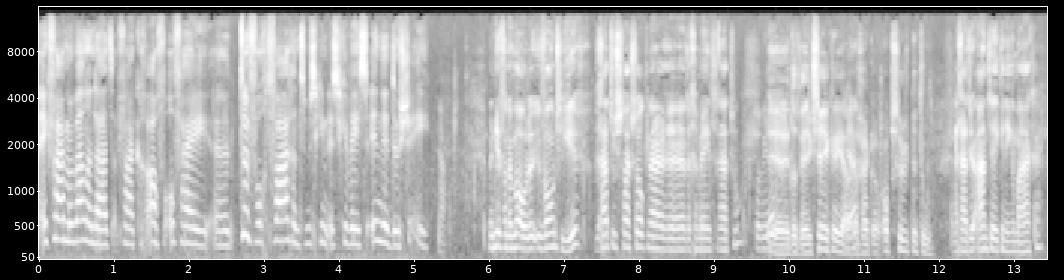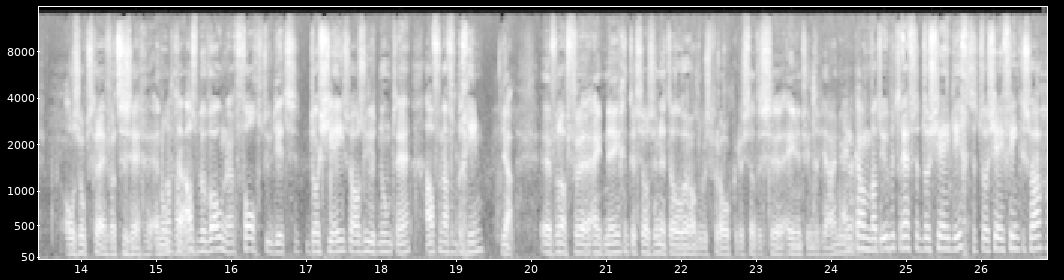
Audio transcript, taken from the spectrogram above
ik vraag me wel inderdaad vaker af... of hij uh, te voortvarend misschien is geweest in dit dossier. Ja. Meneer Van der Molen, u woont hier. Gaat u straks ook naar uh, de gemeenteraad toe? Uh, dat weet ik zeker, ja. ja. Daar ga ik er absoluut naartoe. En dan gaat u aantekeningen maken? Alles opschrijven wat ze zeggen. En Want, als bewoner volgt u dit dossier, zoals u het noemt, hè, al vanaf het begin? Ja, uh, vanaf uh, eind 90, zoals we net al hadden besproken. Dus dat is uh, 21 jaar nu. En kan wat u betreft het dossier dicht, het dossier Vinkenslag?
